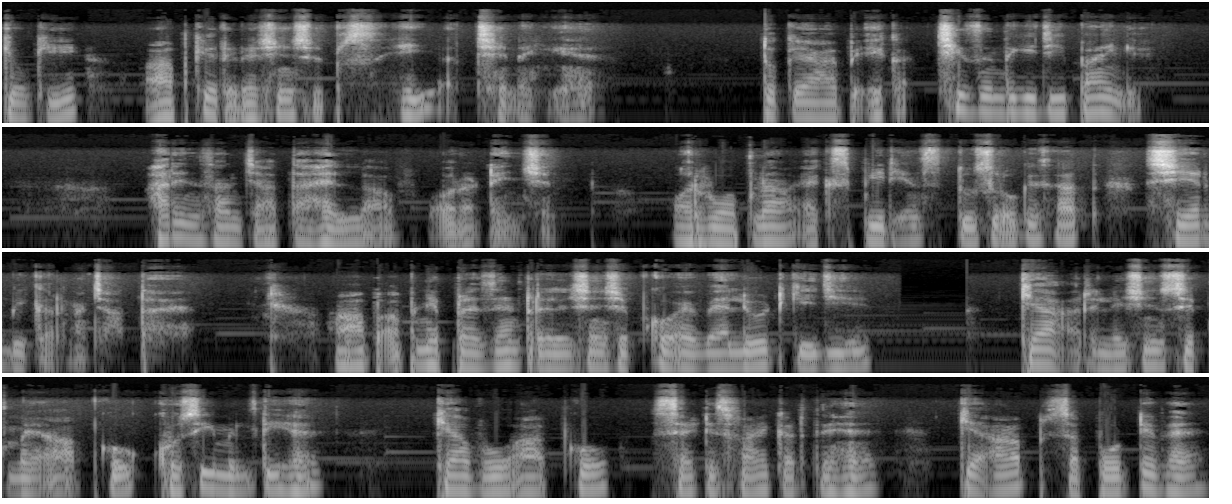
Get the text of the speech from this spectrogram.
क्योंकि आपके रिलेशनशिप्स ही अच्छे नहीं हैं। तो क्या आप एक अच्छी ज़िंदगी जी पाएँगे? हर इंसान चाहता है लव और अटेंशन और वो अपना एक्सपीरियंस दूसरों के साथ शेयर भी करना चाहता है। आप अपने प्रेजेंट रिलेशनशिप को एवेल्यूएट कीजिए। क्या रिलेशनशिप में आपको खुशी मिलती है? क्या वो आपको सेटिस्फाई करते हैं? क्या आप सपोर्टिव हैं?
